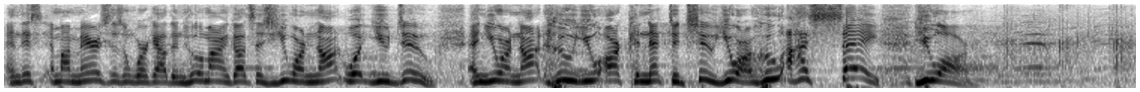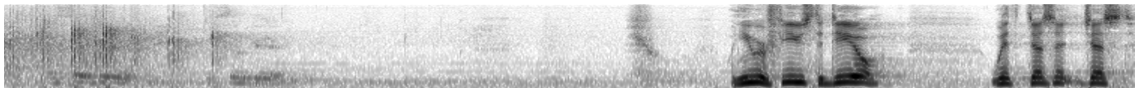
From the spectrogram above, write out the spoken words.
and this and my marriage doesn't work out, then who am I? And God says, You are not what you do, and you are not who you are connected to. You are who I say you are. When you refuse to deal with doesn't just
